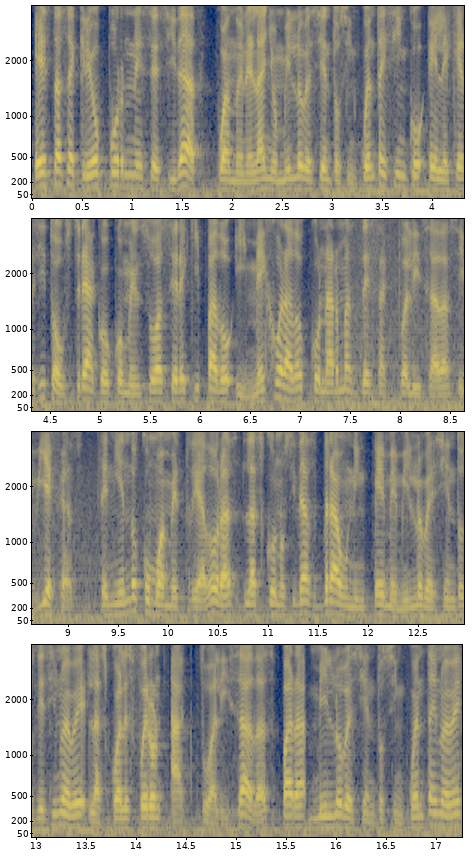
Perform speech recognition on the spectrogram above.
esta se creó por necesidad, cuando en el año 1955 el ejército austriaco comenzó a ser equipado y mejorado con armas desactualizadas y viejas, teniendo como ametralladoras las conocidas Browning M1919, las cuales fueron actualizadas para 1959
